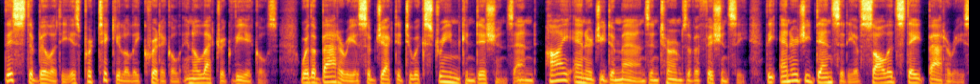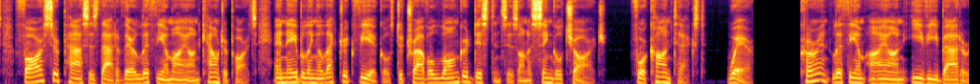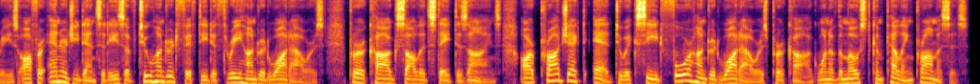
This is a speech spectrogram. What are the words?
This stability is particularly critical in electric vehicles, where the battery is subjected to extreme conditions and high energy demands in terms of efficiency. The energy density of solid-state batteries far surpasses that of their lithium-ion counterparts, enabling electric vehicles to travel longer distances on a single charge. For context, where Current lithium-ion EV batteries offer energy densities of 250 to 300 watt-hours per COG solid-state designs. Our Project ED to exceed 400 watt-hours per COG one of the most compelling promises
